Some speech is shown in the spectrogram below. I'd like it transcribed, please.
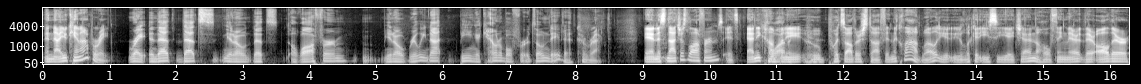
and now you can't operate." Right. And that that's you know, that's a law firm, you know, really not being accountable for its own data. Correct. And it's not just law firms; it's any lot of- company yeah. who puts all their stuff in the cloud. Well, you, you look at ECHN, the whole thing there. They're all their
